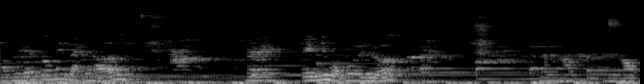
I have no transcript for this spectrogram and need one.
Phòng này có mấy bạn ở. Hai, em với một người nữa. Thằng học, thằng học.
